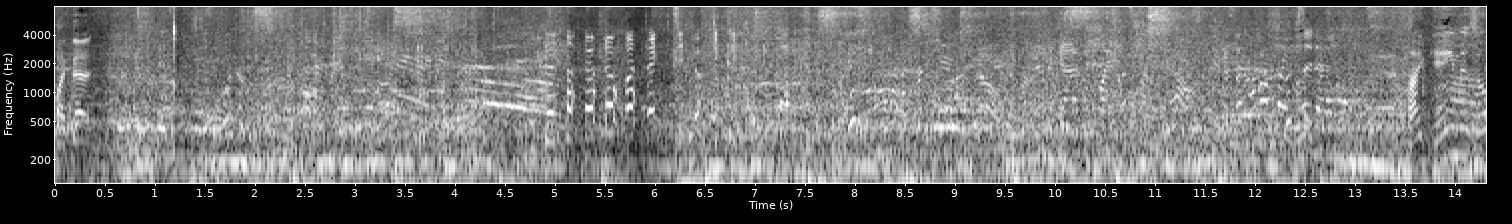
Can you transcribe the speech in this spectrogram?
like that. My game is over.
